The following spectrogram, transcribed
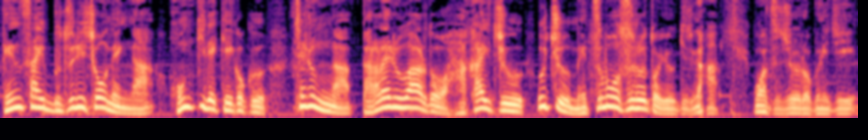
天才物理少年が本気で警告、チェルンがパラレルワールドを破壊中、宇宙滅亡するという記事が 5月16日、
